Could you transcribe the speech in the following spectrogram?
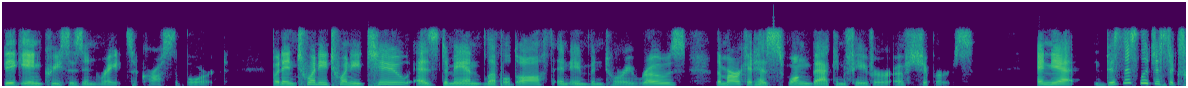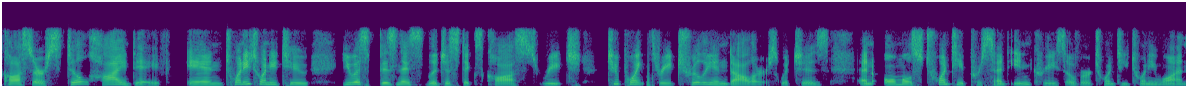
big increases in rates across the board. But in 2022, as demand leveled off and inventory rose, the market has swung back in favor of shippers. And yet, business logistics costs are still high, Dave. In 2022, US business logistics costs reached $2.3 trillion, which is an almost 20% increase over 2021.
